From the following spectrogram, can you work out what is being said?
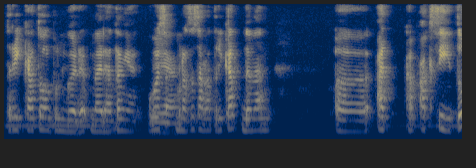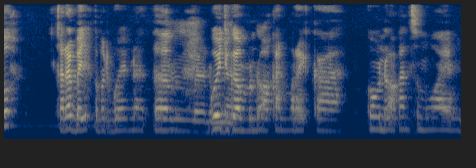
terikat walaupun gue ada nggak datang ya gue Iya. merasa sangat terikat dengan a- aksi itu karena banyak teman gue yang datang hmm, gue juga mendoakan mereka gue mendoakan semua yang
